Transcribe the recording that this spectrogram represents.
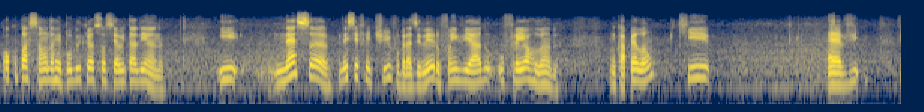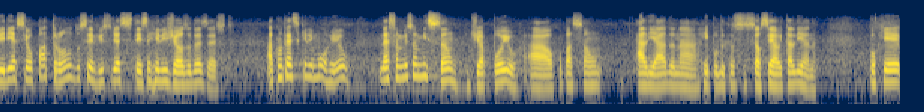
ocupação da República Social Italiana. E nessa, nesse efetivo brasileiro foi enviado o Frei Orlando, um capelão que é, vi, viria a ser o patrono do serviço de assistência religiosa do Exército. Acontece que ele morreu nessa mesma missão de apoio à ocupação aliada na República Social Italiana, porque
